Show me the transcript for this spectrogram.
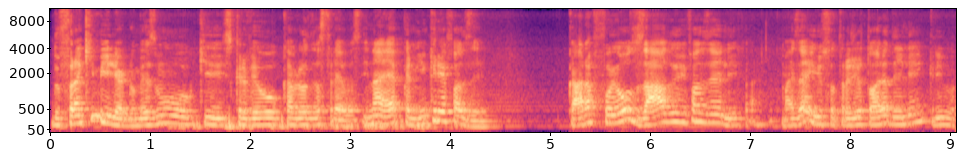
do Frank Miller, do mesmo que escreveu O Cabelo das Trevas. E na época ninguém queria fazer. O cara foi ousado em fazer ali, cara. Mas é isso, a trajetória dele é incrível.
